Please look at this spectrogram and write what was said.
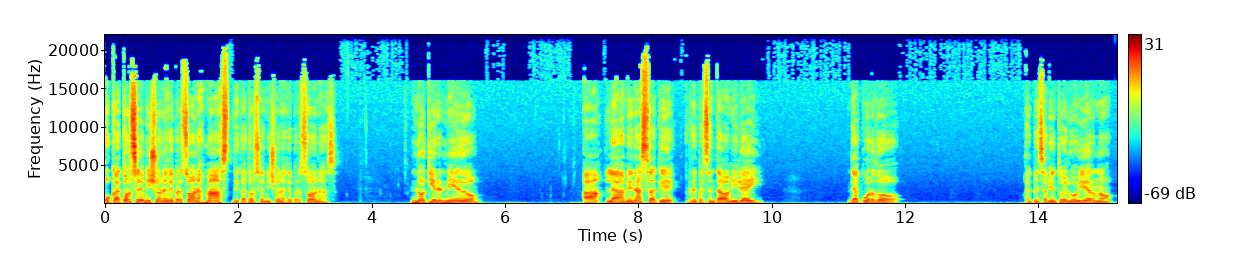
O 14 millones de personas, más de 14 millones de personas, no tienen miedo a la amenaza que representaba mi ley, de acuerdo al pensamiento del gobierno,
